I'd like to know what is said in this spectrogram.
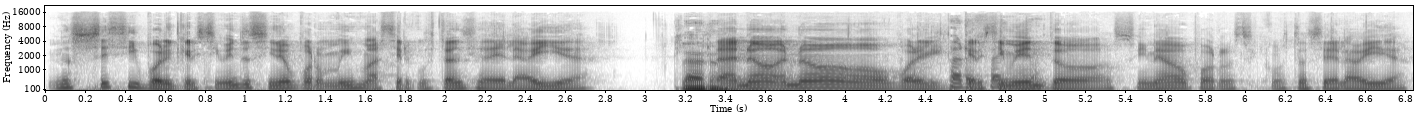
no sé si por el crecimiento, sino por mismas circunstancias de la vida. Claro. O sea, no, no por el Perfecto. crecimiento, sino por circunstancias de la vida.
